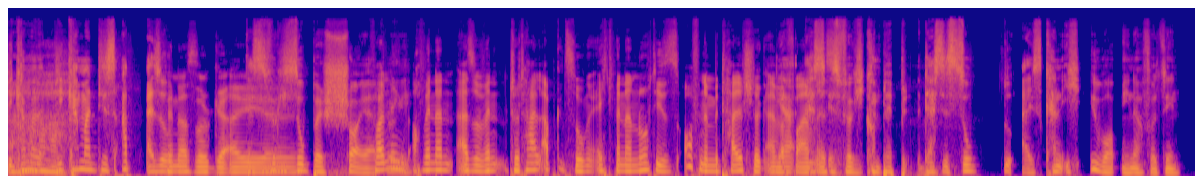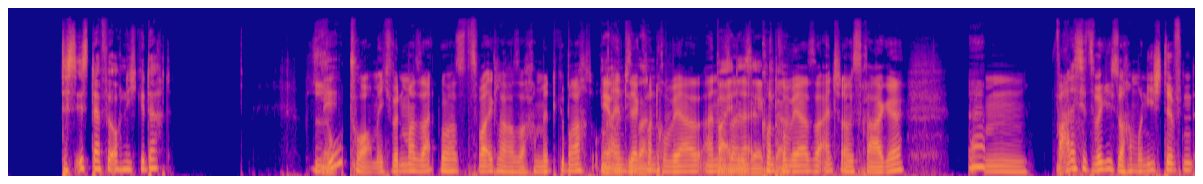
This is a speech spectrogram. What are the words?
Wie kann man, Ah. wie kann man das ab, Ich also, finde das so geil. das ist wirklich so bescheuert. Vor allen Dingen, wirklich. auch wenn dann, also wenn total abgezogen, echt, wenn dann nur noch dieses offene Metallstück einfach ja, vor allem das ist. ist wirklich komplett, das ist so, so, das kann ich überhaupt nicht nachvollziehen. Das ist dafür auch nicht gedacht. So, Nee. Torm, ich würde mal sagen, du hast zwei klare Sachen mitgebracht und Ja, und eine sehr, kontrover eine sehr kontroverse Einstellungsfrage. Ähm, war das jetzt wirklich so harmoniestiftend?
